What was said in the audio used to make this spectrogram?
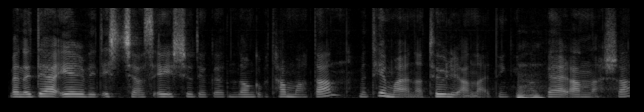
Men det er vi ikke, alltså er ikke det går langt på tammatan, men tema er naturlig anledning mm -hmm. det er annars. Eh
